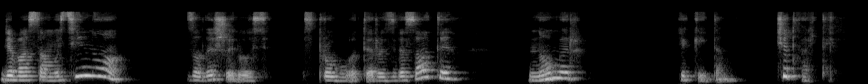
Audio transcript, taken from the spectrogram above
Для вас самостійно залишилось спробувати розв'язати номер, який там? Четвертий.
